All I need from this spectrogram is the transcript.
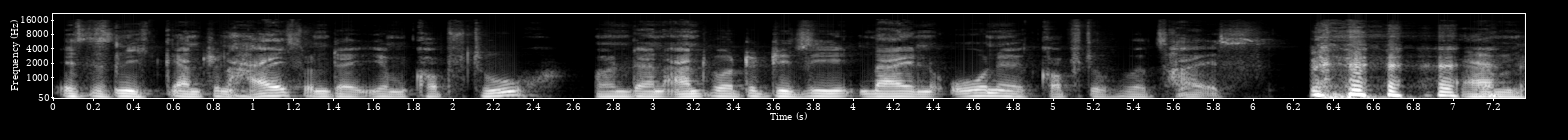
ist es nicht ganz schön heiß unter ihrem Kopftuch? Und dann antwortete sie, nein, ohne Kopftuch wird's heiß. ähm,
